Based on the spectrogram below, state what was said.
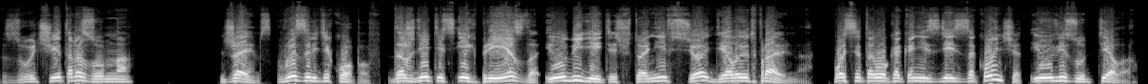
«Звучит разумно». «Джеймс, вызовите копов, дождитесь их приезда и убедитесь, что они все делают правильно. После того, как они здесь закончат и увезут тело,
